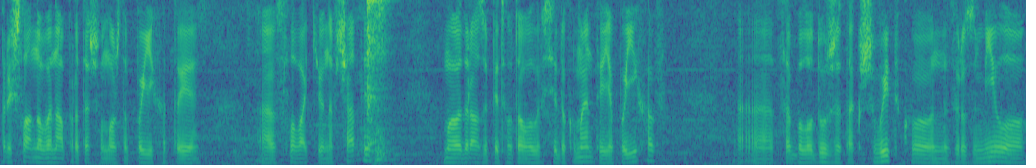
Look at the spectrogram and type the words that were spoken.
прийшла новина про те, що можна поїхати е, в Словакію навчатись. Ми одразу підготовили всі документи, я поїхав. Е, Це було дуже так швидко, незрозуміло.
